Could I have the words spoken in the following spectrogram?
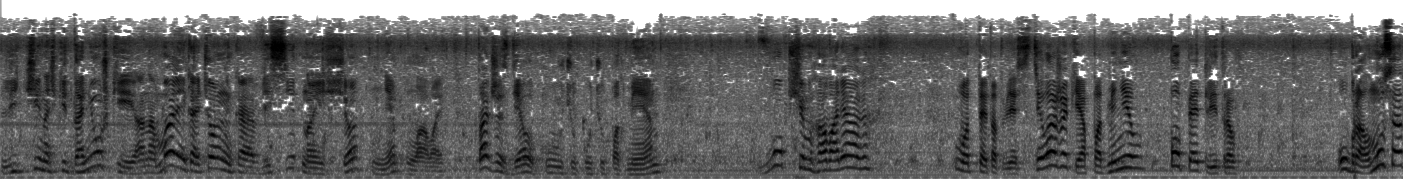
личиночки Данюшки. Она маленькая, черненькая, висит, но еще не плавает. Также сделал кучу-кучу подмен. В общем говоря, вот этот весь стеллажик я подменил по 5 литров. Убрал мусор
